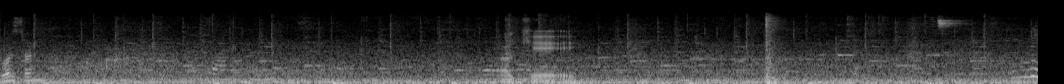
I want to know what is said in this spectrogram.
Bosan? Oke. Ini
